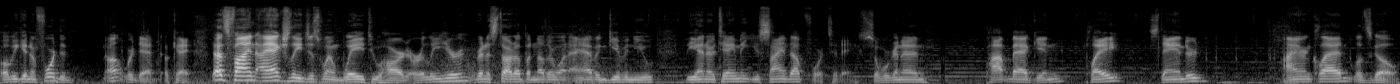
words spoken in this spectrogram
Well, we can afford to... Oh, we're dead. Okay. That's fine. I actually just went way too hard early here. We're going to start up another one. I haven't given you the entertainment you signed up for today. So we're going to pop back in, play, standard, ironclad. Let's go.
